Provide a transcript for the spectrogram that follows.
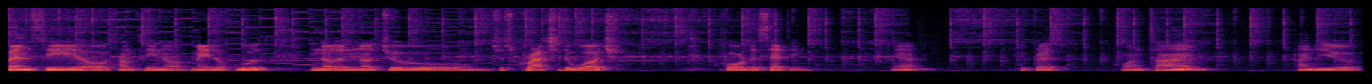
pencil or something made of wood in order not to, to scratch the watch for the setting. Yeah, you press one time and you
